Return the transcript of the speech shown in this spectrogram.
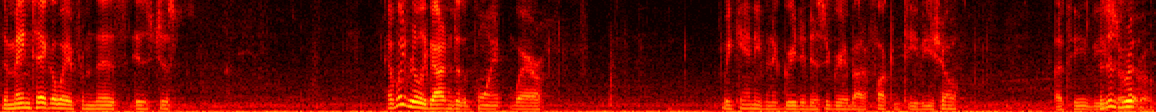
the main takeaway from this is just have we really gotten to the point where we can't even agree to disagree about a fucking TV show? A TV Is this show, real? bro.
